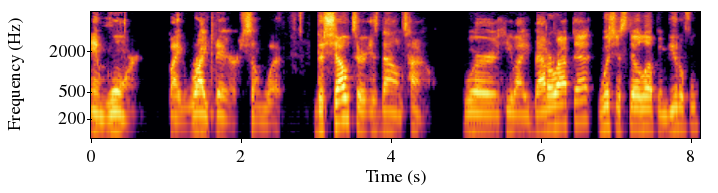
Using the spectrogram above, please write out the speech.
in Warren, like right there somewhat. The shelter is downtown where he like battle rapped at, which is still up and beautiful.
